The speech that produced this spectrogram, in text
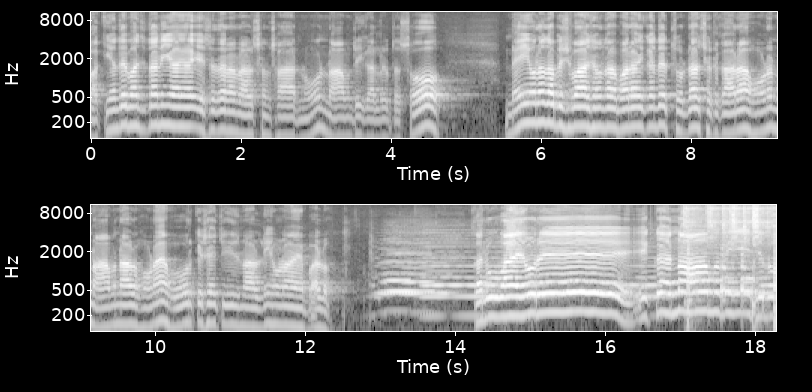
ਬਾਕੀਆਂ ਦੇ ਮਨ ਤਾਂ ਨਹੀਂ ਆਇਆ। ਇਸ ਤਰ੍ਹਾਂ ਨਾਲ ਸੰਸਾਰ ਨੂੰ ਨਾਮ ਦੀ ਗੱਲ ਦੱਸੋ। ਨਹੀਂ, ਉਹਨਾਂ ਦਾ ਵਿਸ਼ਵਾਸ ਹੁੰਦਾ। ਮਹਾਰਾਜ ਕਹਿੰਦੇ, ਤੁਹਾਡਾ ਛਟਕਾਰਾ ਹੁਣ ਨਾਮ ਨਾਲ ਹੋਣਾ ਹੋਰ ਕਿਸੇ ਚੀਜ਼ ਨਾਲ ਨਹੀਂ ਹੋਣਾ ਹੈ। ਪੜ ਲਓ ਕਲੂ ਆਇਓ ਰੇ ਇੱਕ ਨਾਮ ਬੀਜ ਲੋ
